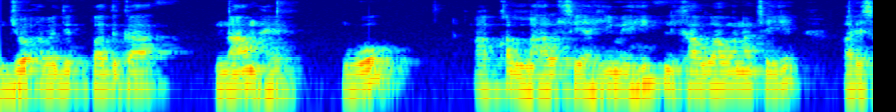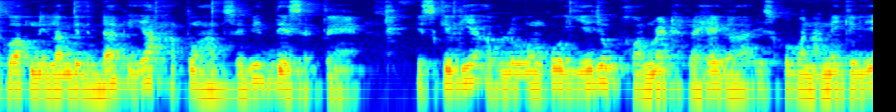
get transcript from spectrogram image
जो आवेदित पद का नाम है, वो आपका लाल स्याही में ही लिखा हुआ होना चाहिए। और इसको आप निलंबित डक या हाथों हाथ से भी दे सकते हैं। इसके लिए आप लोगों को ये जो फॉर्मेट रहेगा, इसको बनाने के लिए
